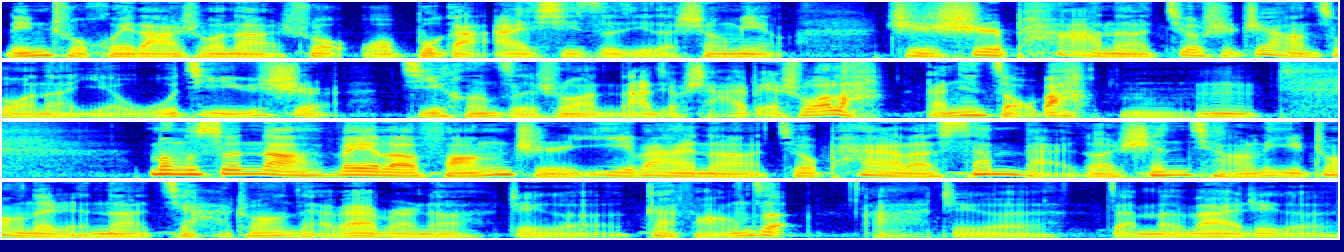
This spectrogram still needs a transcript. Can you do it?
林楚回答说呢，说我不敢爱惜自己的生命。只是怕呢，就是这样做呢，也无济于事。季恒子说：“那就啥也别说了，赶紧走吧。”嗯嗯。孟孙呢，为了防止意外呢，就派了三百个身强力壮的人呢，假装在外边呢，这个盖房子啊，这个在门外这个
